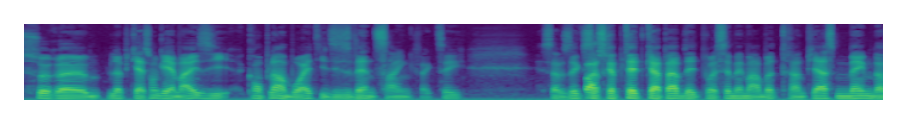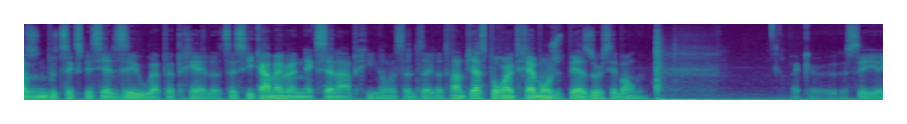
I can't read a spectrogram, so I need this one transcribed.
sur euh, l'application GameEyes, complet en boîte, ils disent 25. Fait que tu sais ça veut dire que ça serait peut-être capable d'être possible même en bas de 30$, même dans une boutique spécialisée ou à peu près. Là. Ce qui est quand même un excellent prix, on va se le dire. 30$ pour un très bon jeu de PS2, c'est bon. Euh,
